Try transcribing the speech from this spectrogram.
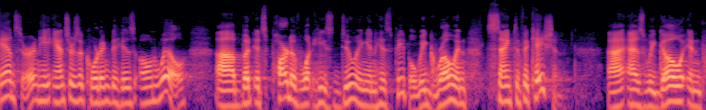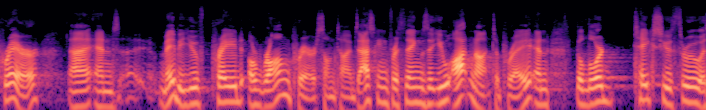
answer, and He answers according to His own will. Uh, but it's part of what He's doing in His people. We grow in sanctification uh, as we go in prayer. Uh, and maybe you've prayed a wrong prayer sometimes, asking for things that you ought not to pray, and the Lord takes you through a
